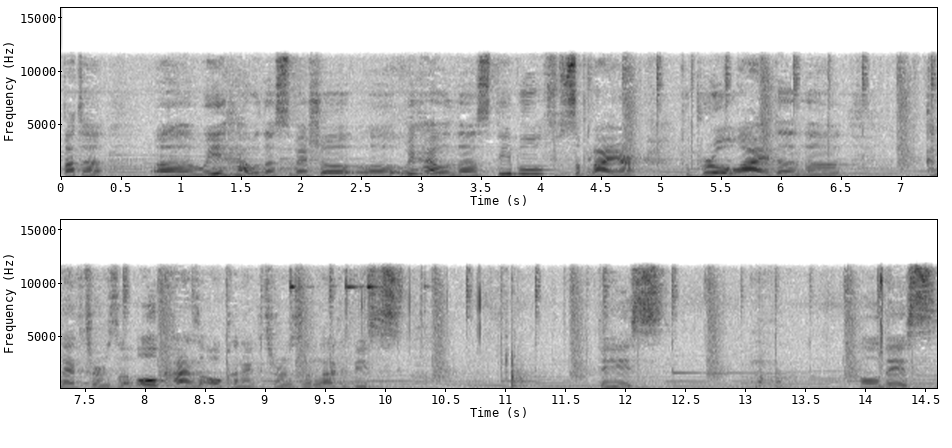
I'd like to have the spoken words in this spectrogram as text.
But uh, uh, we have the special, uh, we have the stable supplier to provide the connectors, all kinds of connectors like this, this, all this,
